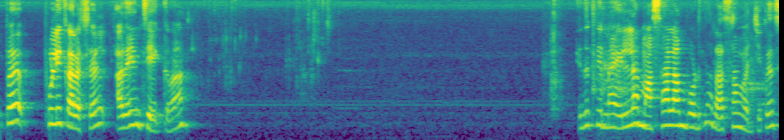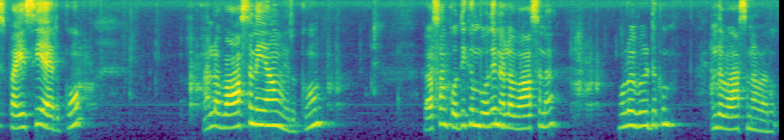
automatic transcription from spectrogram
இப்போ புளி கரைசல் அதையும் சேர்க்கலாம். இதுக்கு நான் எல்லா மசாலாவும் போட்டு தான் ரசம் வச்சுக்கிறேன். ஸ்பைசியாக இருக்கும். நல்ல வாசனையாகவும் இருக்கும். ரசம் கொதிக்கும் போதே நல்ல வாசனை. முழு வீட்டுக்கும் அந்த வாசனை வரும்.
